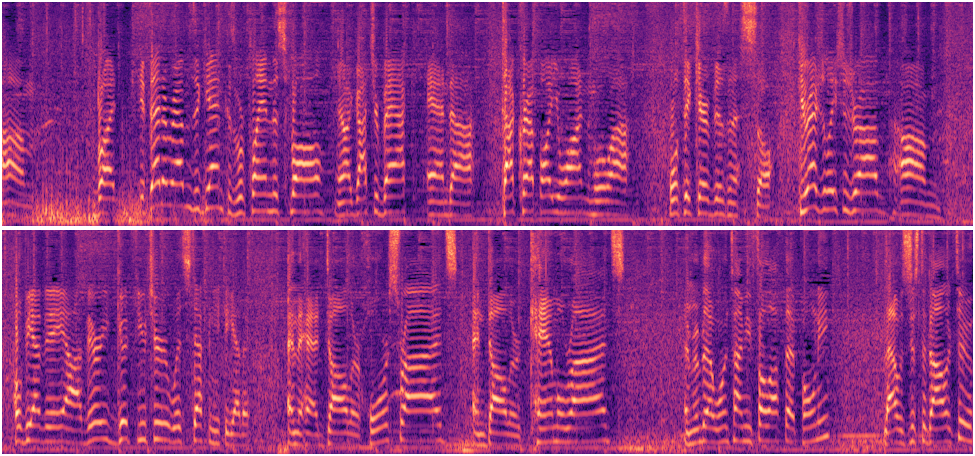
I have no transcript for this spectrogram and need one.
Um, but if that ever happens again because we're playing this fall you know I got your back. And uh, talk crap all you want and we'll uh, we'll take care of business. So congratulations Rob. Um, hope you have a uh, very good future with Stephanie together and they had dollar horse rides and dollar camel rides and remember that one time you fell off that pony? That was just a dollar too.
